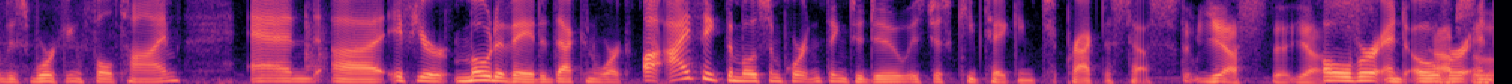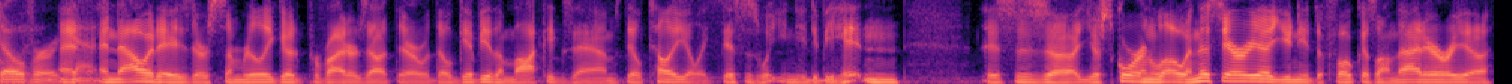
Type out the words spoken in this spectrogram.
was working full time. And uh, if you're motivated, that can work. I I think the most important thing to do is just keep taking t- practice tests. Yes, that, yes. Over and over and Absolutely. over And- again. And, nowadays, there's some really good providers out there. Where they'll give you the mock exams. They'll tell you like, this is what you need to be hitting. This is uh, you're scoring low in this area. You need to focus on that area.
